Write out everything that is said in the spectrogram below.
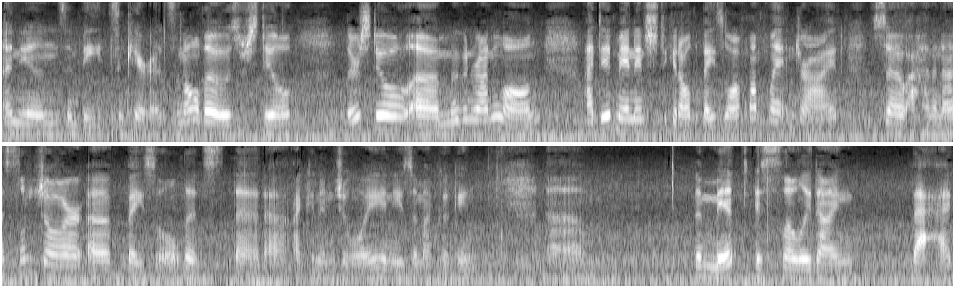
onions, and beets and carrots, and all those are still they're still um, moving right along. I did manage to get all the basil off my plant and dried, so I have a nice little jar of basil that's that uh, I can enjoy and use in my cooking. Um, the mint is slowly dying back.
